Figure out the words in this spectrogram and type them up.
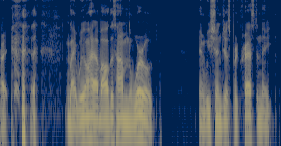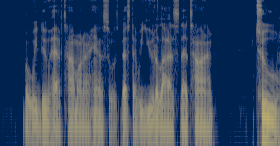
right? like we don't have all the time in the world, and we shouldn't just procrastinate but we do have time on our hands. So it's best that we utilize that time to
